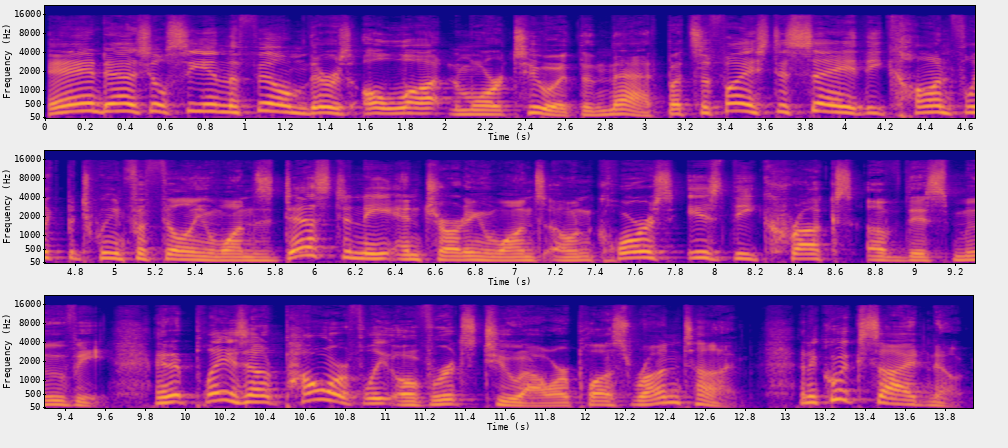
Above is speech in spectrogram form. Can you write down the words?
And as you'll see in the film, there's a lot more to it than that, but suffice to say, the conflict between fulfilling one's destiny and charting one's own course is the crux of this movie, and it plays out powerfully over its two hour plus runtime. And a quick side note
